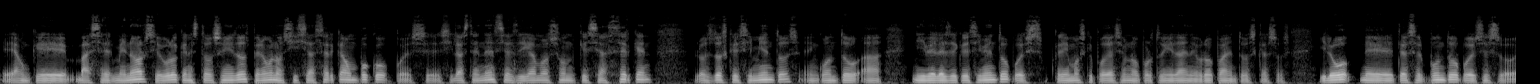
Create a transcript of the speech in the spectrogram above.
eh, aunque va a ser menor, seguro que en Estados Unidos, pero bueno, si se acerca un poco, pues si las tendencias, digamos, son que se acerquen los dos crecimientos en cuanto a niveles de crecimiento, pues creemos que podría ser una oportunidad en Europa en todos casos. Y luego, tercer punto, pues eso,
